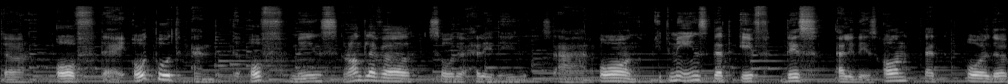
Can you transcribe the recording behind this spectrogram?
turn off the output and the off means ground level so the LEDs are on. It means that if this LED is on that all the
